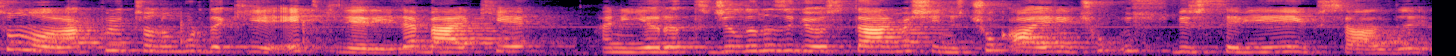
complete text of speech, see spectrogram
son olarak Plüton'un buradaki etkileriyle belki hani yaratıcılığınızı gösterme şeyiniz çok ayrı, çok üst bir seviyeye yükseldi.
